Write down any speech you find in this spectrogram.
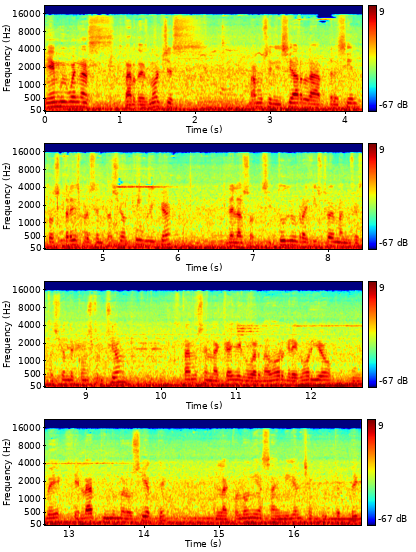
Bien, muy buenas tardes, noches. Vamos a iniciar la 303 presentación pública de la solicitud de un registro de manifestación de construcción. Estamos en la calle Gobernador Gregorio V. Gelati número 7, en la colonia San Miguel Chapultepec,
